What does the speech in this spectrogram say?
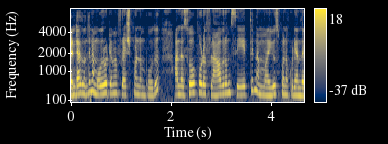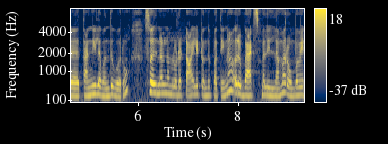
ரெண்டாவது வந்து நம்ம ஒரு ஒரு டைம் ஃப்ரெஷ் பண்ணும்போது அந்த சோப்போட ஃப்ளவரும் சேர்த்து நம்ம யூஸ் பண்ணக்கூடிய அந்த தண்ணியில் வந்து வரும். ஸோ இதனால் நம்மளோட டாய்லெட் வந்து பார்த்திங்கன்னா ஒரு பேட் ஸ்மெல் இல்லாமல் ரொம்பவே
